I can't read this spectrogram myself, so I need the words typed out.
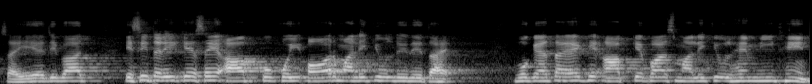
सही है जी बात? इसी तरीके से आपको कोई और मालिक्यूल दे देता है। वो कहता है कि आपके पास मालिक्यूल है मीथेन,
